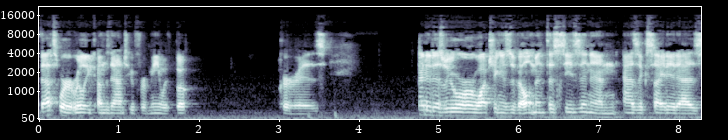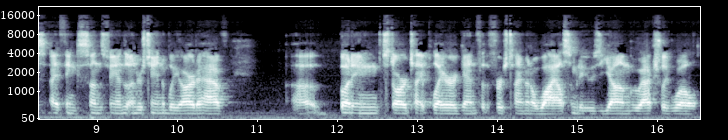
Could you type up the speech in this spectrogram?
that's where it really comes down to for me with Booker is excited as we were watching his development this season, and as excited as I think Suns fans understandably are to have a budding star type player again for the first time in a while, somebody who's young who actually will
